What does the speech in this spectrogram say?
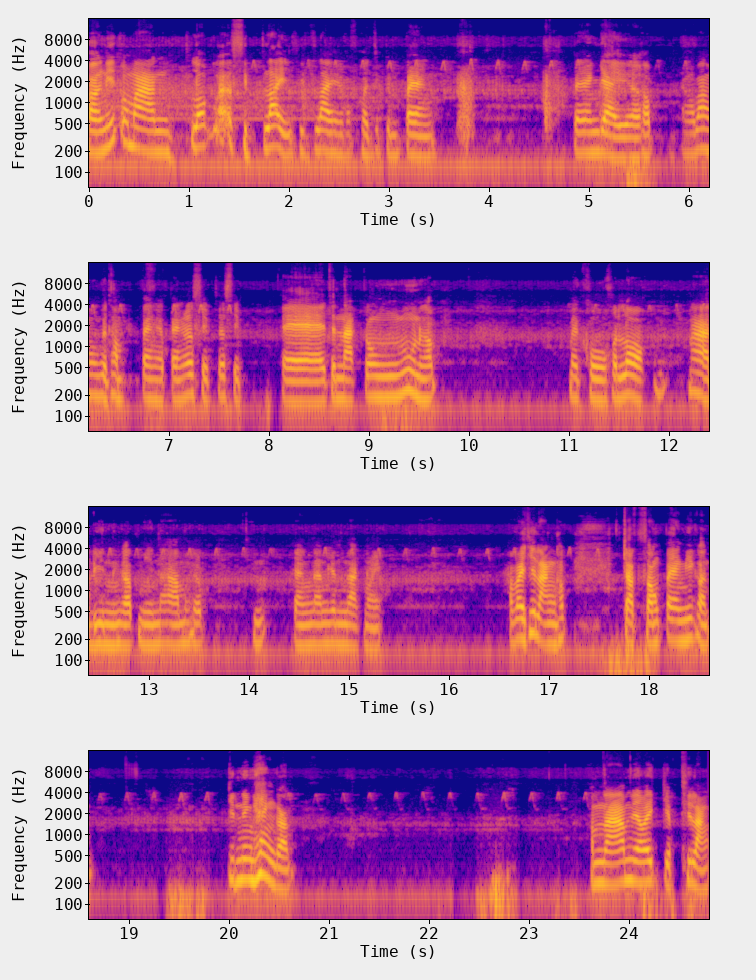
ฝั่งนี้ประมาณล็อกละสิบไร่สิบไร่ครับก็จะเป็นแปลง แปลงใหญ่ครับชาวบ้านก็ทำแปลงแปลงละสิบละสิบแต่จะหนักตรงนู่นครับแมคโครคนลอกหน้าดินครับ มีน้ำครับแปลงนั้นกันหนักหน่อย เอาไว้ที่หลังครับ จัดสองแปลงนี้ก่อน กินนึงแห้งก่อนทำน้ำเนี่ยไว้เก็บทีหลัง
